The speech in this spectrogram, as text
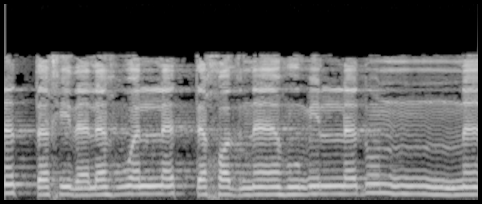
نتخذ لهوا لاتخذناه من لدنا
